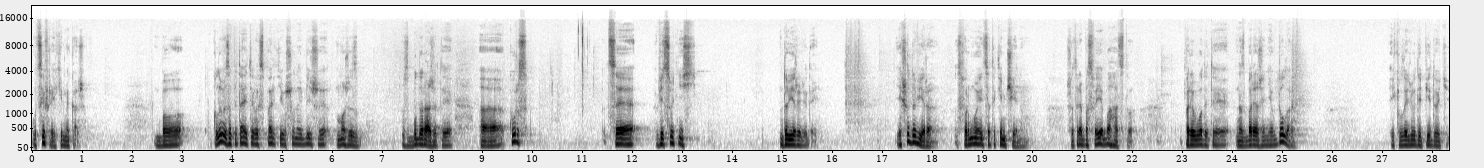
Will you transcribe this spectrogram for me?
у цифри, які ми кажемо. Бо коли ви запитаєте в експертів, що найбільше може збудоражити е, курс, це відсутність довіри людей. Якщо довіра сформується таким чином, що треба своє багатство переводити на збереження в долари, і коли люди підуть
